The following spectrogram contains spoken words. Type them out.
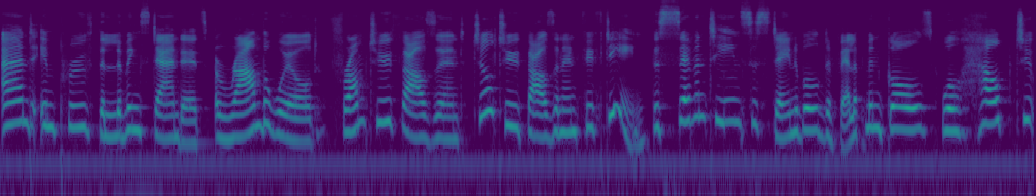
and improve the living standards around the world from 2000 till 2015. The 17 Sustainable Development Goals will help to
